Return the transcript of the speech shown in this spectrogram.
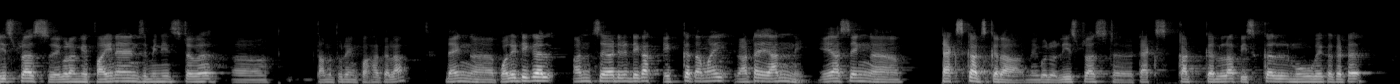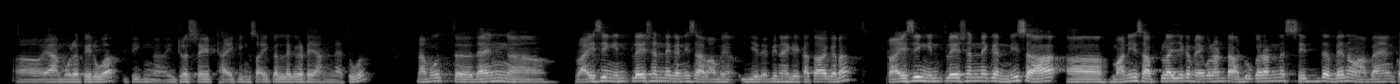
ලිස්ට්‍රස් ඒගොලන්ගේ ෆයිනන්ස් මිනිස්ටව තනතුරෙන් පහ කලා දැන් පොලිටිකල් අන්සර්ටනට එකක් එක්ක තමයි රට යන්නේ. ඒ අස්සෙන් ටැක්ස් කට්ස් කර. මේගොල ලිස්ට්‍රස්ට ටැක්ස් කට් කරලා ෆිස්කල් මූව එකකට යා මුල පිරුව. ඉතින් ඉන්ට්‍රස්ටේට් හයිකින් සයිකල් එකට යන්න ඇතුව නමුත් දැන් රයිසින් ඉන්ෆලේෂන් එක නිසා මම ඒ වෙබින එක කතා කර. රයිසින් ඉන්ෆලේෂන් එක නිසා මනි සප්ලයි එක මේගොලන්ට අඩු කරන්න සිද්ධ වෙනවා. බෑන්ක්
